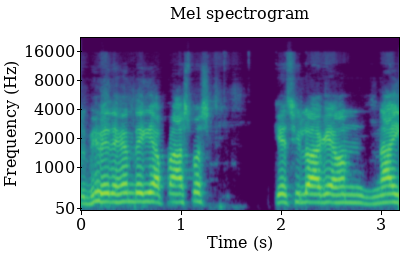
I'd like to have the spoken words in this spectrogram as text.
একটু ভেবে দেখেন দেখি আপনার আশপাশ কে ছিল আগে, এখন নাই।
